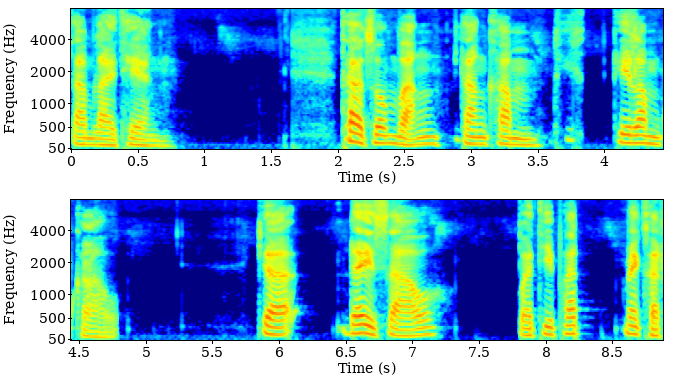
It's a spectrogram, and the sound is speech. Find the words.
ตามลายแทง ถ้าสมหวังดังคำที่ที่ล่ำกล่าว จะได้สาวปฏิพัฒน์ไม่ขัด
